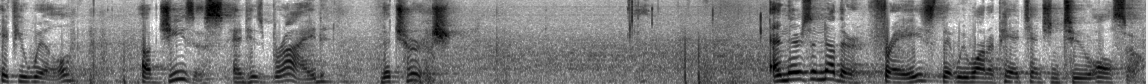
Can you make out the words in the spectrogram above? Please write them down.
if you will, of Jesus and his bride, the church. And there's another phrase that we want to pay attention to also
